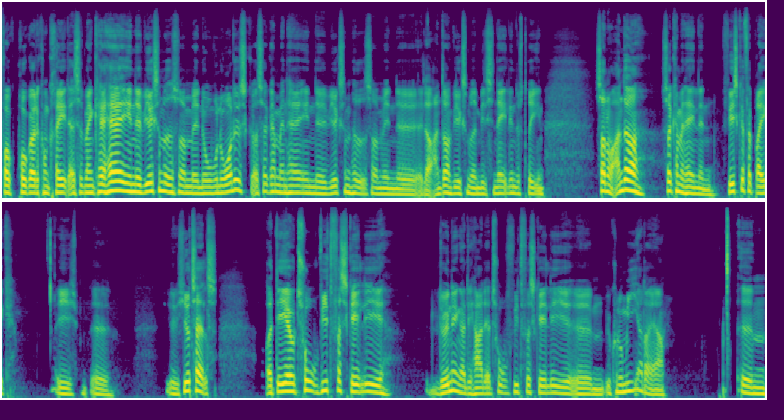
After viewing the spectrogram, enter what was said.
for at prøve at gøre det konkret, altså man kan have en øh, virksomhed som øh, Novo Nordisk, og så kan man have en øh, virksomhed som en, øh, eller andre virksomheder i medicinalindustrien. Så er nogle andre, så kan man have en, en fiskefabrik i øh, øh, Hirtals, og det er jo to vidt forskellige lønninger, de har. Det er to vidt forskellige øh, økonomier, der er. Øhm,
